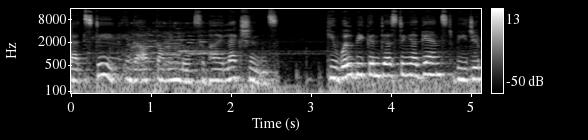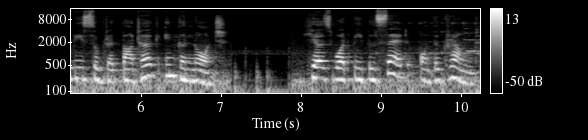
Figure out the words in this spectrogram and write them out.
at stake in the upcoming Lok Sabha election He will be contesting against BJP Subrat Pathak in Kannauj. Here's what people said on the ground.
